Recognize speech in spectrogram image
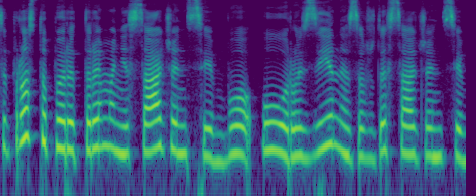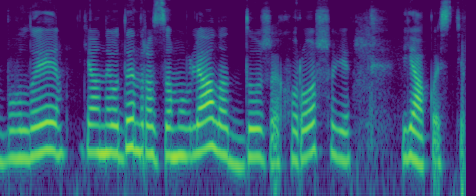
Це просто перетримані саджанці, бо у розі не завжди саджанці були. Я не один раз замовляла дуже хорошої якості.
